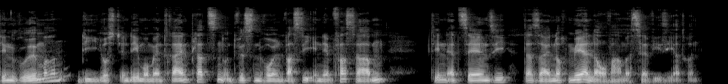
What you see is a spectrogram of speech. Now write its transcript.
Den Römern, die just in dem Moment reinplatzen und wissen wollen, was sie in dem Fass haben, denen erzählen sie, da sei noch mehr lauwarme Servisia drin.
